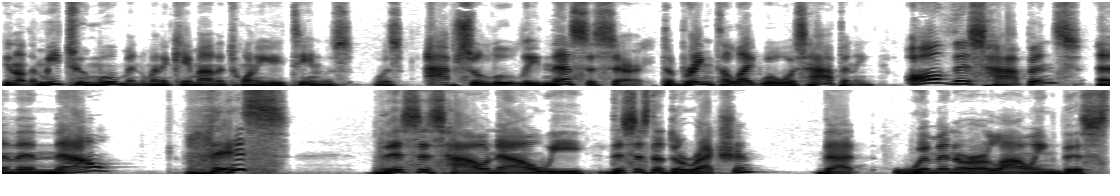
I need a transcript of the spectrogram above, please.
you know the Me Too movement when it came out in 2018 was was absolutely necessary to bring to light what was happening. All this happens and then now this this is how now we, this is the direction that women are allowing this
